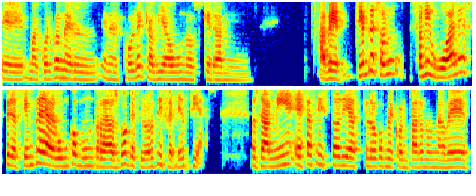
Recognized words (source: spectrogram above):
eh, me acuerdo en el, en el cole que había unos que eran. A ver, siempre son, son iguales, pero siempre hay algún común rasgo que tú los diferencias. O sea, a mí esas historias que luego me contaron una vez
